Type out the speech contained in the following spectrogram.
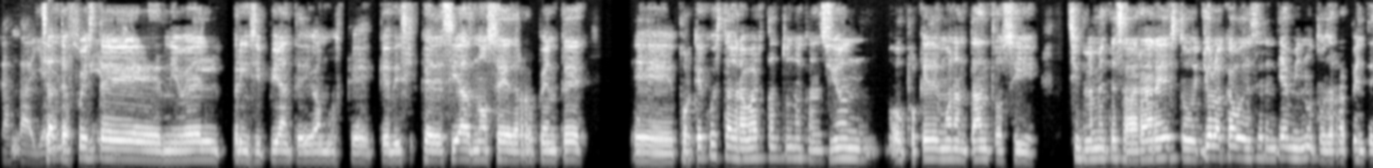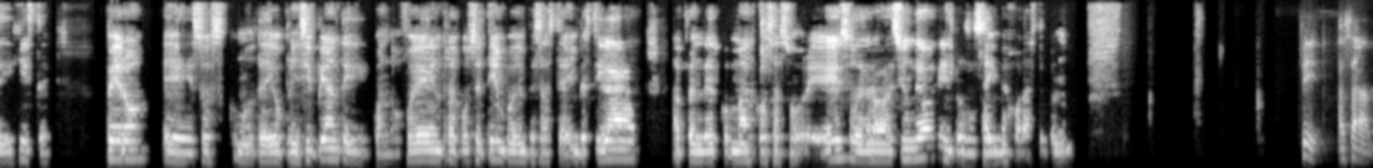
Ya o sea, te fuiste nivel principiante, digamos, que, que, decías, no sé, de repente, eh, ¿por qué cuesta grabar tanto una canción? ¿O por qué demoran tanto si simplemente es agarrar esto? Yo lo acabo de hacer en 10 minutos, de repente dijiste pero eh, eso es como te digo principiante y cuando fue entrando ese tiempo empezaste a investigar, a aprender más cosas sobre eso de grabación de audio y entonces ahí mejoraste. Pues, sí, o sea,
